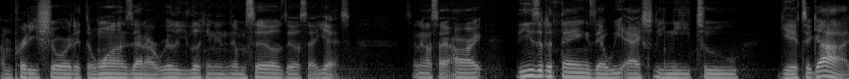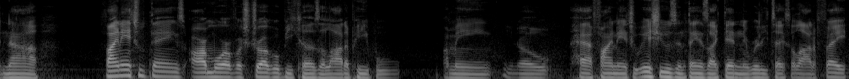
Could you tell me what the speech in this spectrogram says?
I'm pretty sure that the ones that are really looking in themselves, they'll say yes. So now I'll say, all right, these are the things that we actually need to give to God. Now, financial things are more of a struggle because a lot of people, I mean, you know, have financial issues and things like that, and it really takes a lot of faith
